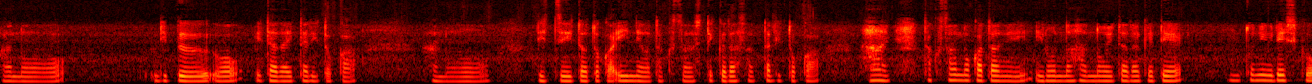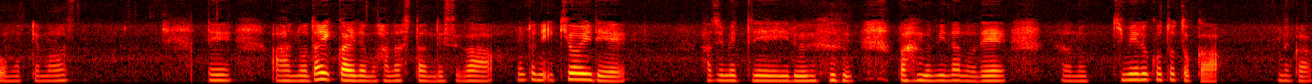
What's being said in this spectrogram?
あのリプをいただいたりとかあのリツイートとかいいねをたくさんしてくださったりとかはい。たくさんの方にいろんな反応をいただけて本当に嬉しく思ってます。であの第1回でも話したんですが本当に勢いで始めている 番組なのであの決めることとかなんか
